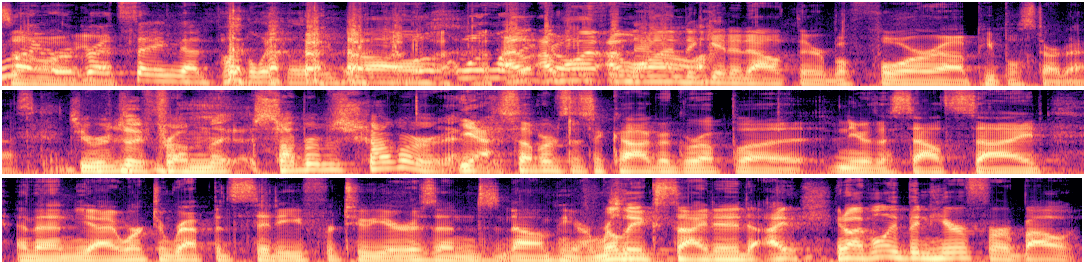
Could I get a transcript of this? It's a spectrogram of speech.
so, might regret yeah. saying that publicly. well, we'll, we'll I, I, want, I wanted to get it out there before uh, people start asking. So you're originally from the suburbs of Chicago? Or? Yeah, suburbs of Chicago. Grew up uh, near the South Side, and then yeah, I worked in Rapid City for two years, and now I'm here. I'm really excited. I, you know, I've only been here for about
